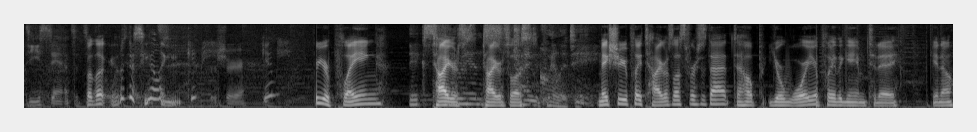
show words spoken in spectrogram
D-stance. It's but look more look at this stance, healing. Give me, For sure. give me. You're playing Tiger's Tiger's Lust. Make sure you play Tiger's Lust versus that to help your warrior play the game today. You know.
